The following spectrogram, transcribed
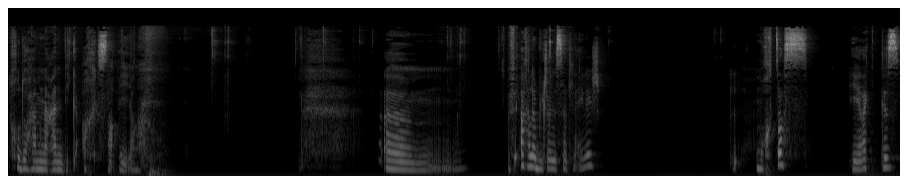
خذوها من عندي كأخصائية في أغلب جلسات العلاج مختص يركز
